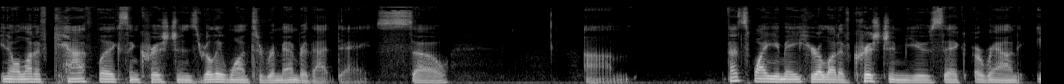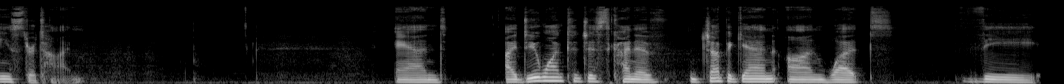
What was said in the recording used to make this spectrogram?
you know, a lot of Catholics and Christians really want to remember that day. So, um, that's why you may hear a lot of Christian music around Easter time. And I do want to just kind of jump again on what the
